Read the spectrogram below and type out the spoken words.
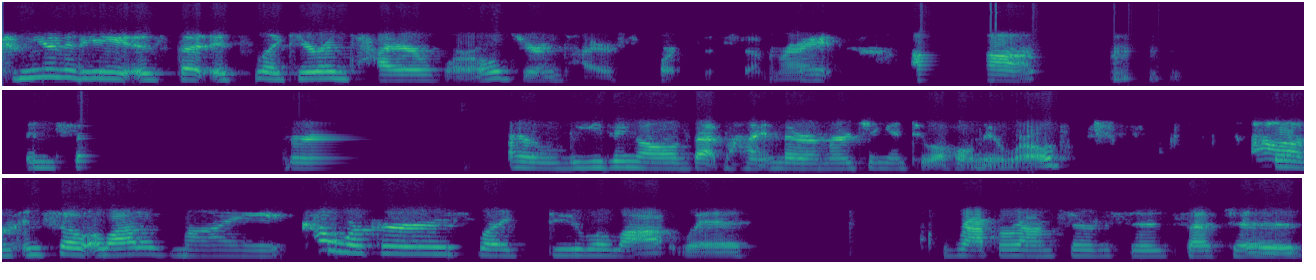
community is that it's like your entire world, your entire support system, right? Um, and so are leaving all of that behind. They're emerging into a whole new world. Um, and so a lot of my coworkers like do a lot with wraparound services such as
